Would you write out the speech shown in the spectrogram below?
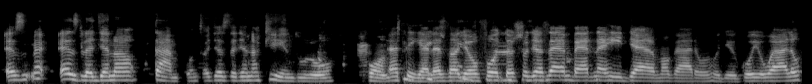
ez, ez legyen a támpont, vagy ez legyen a kiinduló pont. Hát igen, ez nagyon fontos, hogy az ember ne higgye el magáról, hogy ő golyóálló,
